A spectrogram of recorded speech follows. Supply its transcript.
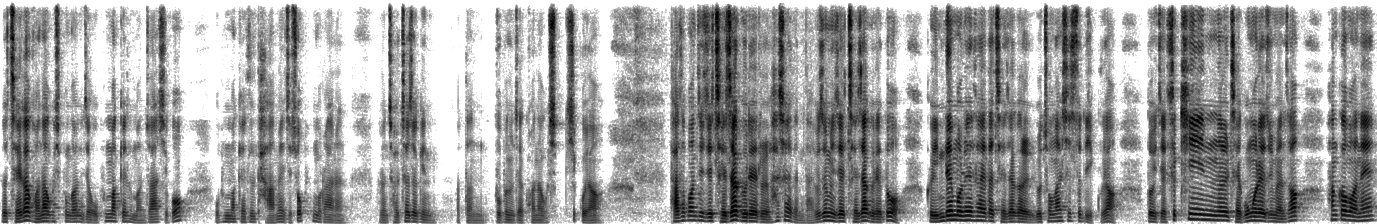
그래서 제가 권하고 싶은 건 이제 오픈마켓을 먼저 하시고 오픈마켓을 다음에 이제 쇼핑몰을 하는 그런 절차적인 어떤 부분을 제가 권하고 싶, 고요 다섯 번째 이제 제작 의뢰를 하셔야 됩니다. 요즘 이제 제작 의뢰도 그 임대몰 회사에다 제작을 요청하실 수도 있고요. 또 이제 스킨을 제공을 해주면서 한꺼번에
